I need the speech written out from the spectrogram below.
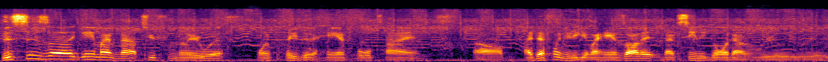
This is a game I'm not too familiar with. Only played it a handful of times. Um, I definitely need to get my hands on it, and I've seen it going down really, really,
